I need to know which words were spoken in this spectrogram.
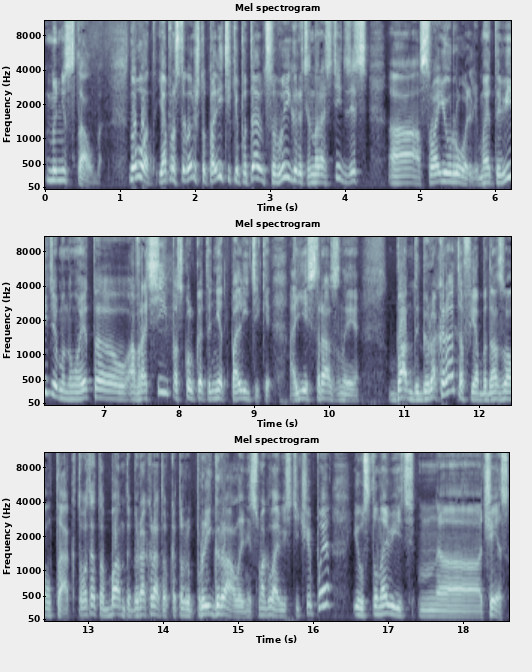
ну, не стал бы. Ну вот, я просто говорю, что политики пытаются выиграть и нарастить здесь а, свою роль. Мы это видим, но это... А в России, поскольку это нет политики, а есть разные банды бюрократов, я бы назвал так, то вот эта банда бюрократов, которая проиграла и не смогла вести ЧП и установить а, ЧС,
